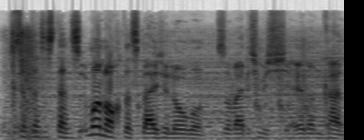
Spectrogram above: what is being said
Ich glaube, das ist, das ist immer noch das gleiche Logo, soweit ich mich erinnern kann.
